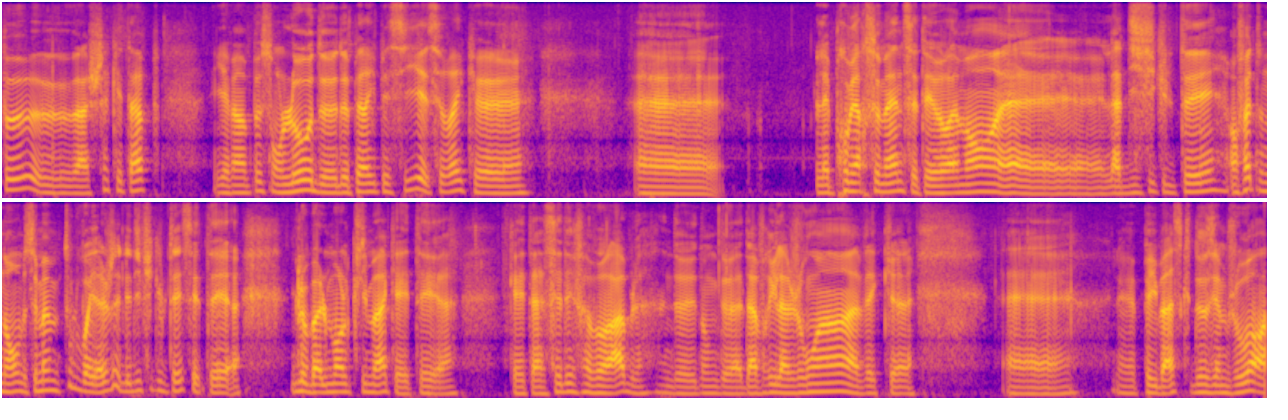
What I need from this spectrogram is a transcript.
peu à chaque étape il y avait un peu son lot de, péripéties et c'est vrai que euh, les premières semaines c'était vraiment euh, la difficulté. En fait non, c'est même tout le voyage. Les difficultés c'était euh, globalement le climat qui a été qui a été assez défavorable, de, donc d'avril à juin avec le Pays Basque, deuxième jour.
